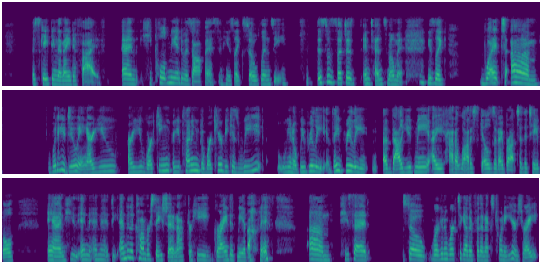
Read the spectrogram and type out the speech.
escaping the nine to five. And he pulled me into his office and he's like, So, Lindsay, this was such an intense moment. He's like, What, um, what are you doing? Are you are you working? Are you planning to work here? Because we you know, we really, they really uh, valued me. I had a lot of skills that I brought to the table. And he, and, and at the end of the conversation, after he grinded me about it, um, he said, so we're going to work together for the next 20 years, right?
